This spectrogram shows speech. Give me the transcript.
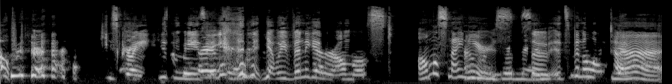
oh, sure. he's great. He's amazing. yeah, we've been together almost almost nine oh years, so it's been a long time. Yeah.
